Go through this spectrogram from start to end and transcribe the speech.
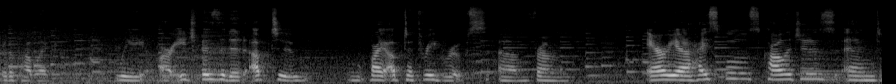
for the public, we are each visited up to, by up to three groups um, from area high schools, colleges, and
